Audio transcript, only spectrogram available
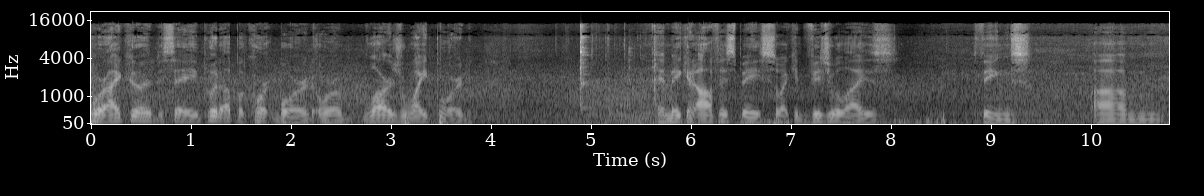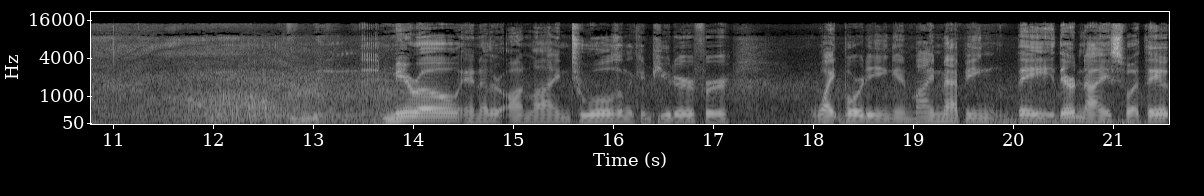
where I could say put up a corkboard or a large whiteboard and make an office space so I can visualize things. Um, Miro and other online tools on the computer for whiteboarding and mind mapping they they're nice but they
